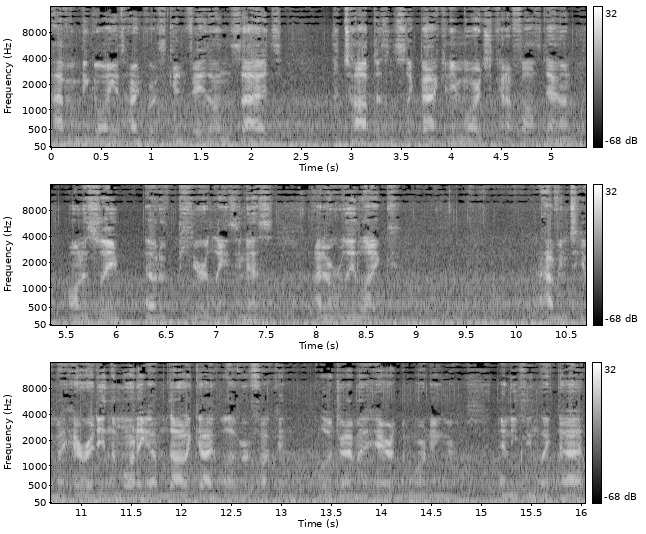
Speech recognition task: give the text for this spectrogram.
haven't been going as hardcore skin fade on the sides. The top doesn't slick back anymore, it just kind of falls down. Honestly, out of pure laziness, I don't really like having to get my hair ready in the morning. I'm not a guy who'll ever fucking blow dry my hair in the morning or anything like that.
